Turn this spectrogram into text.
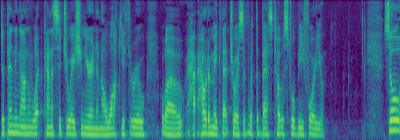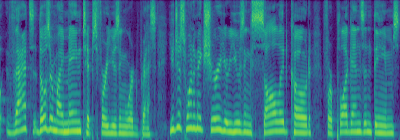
depending on what kind of situation you're in and i'll walk you through uh, how to make that choice of what the best host will be for you so that's those are my main tips for using WordPress. You just want to make sure you're using solid code for plugins and themes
